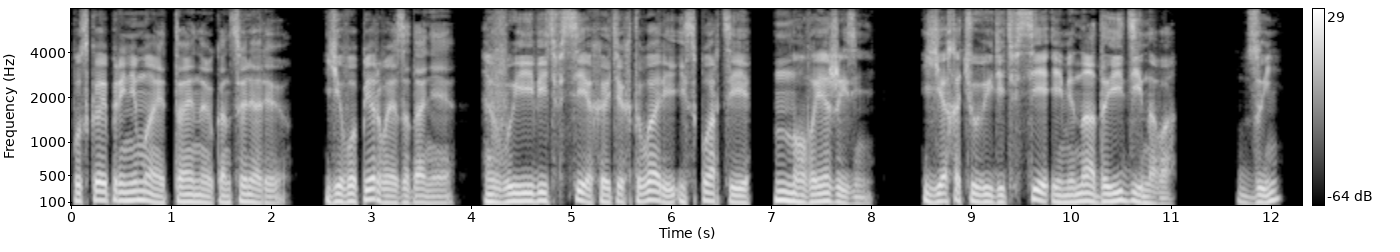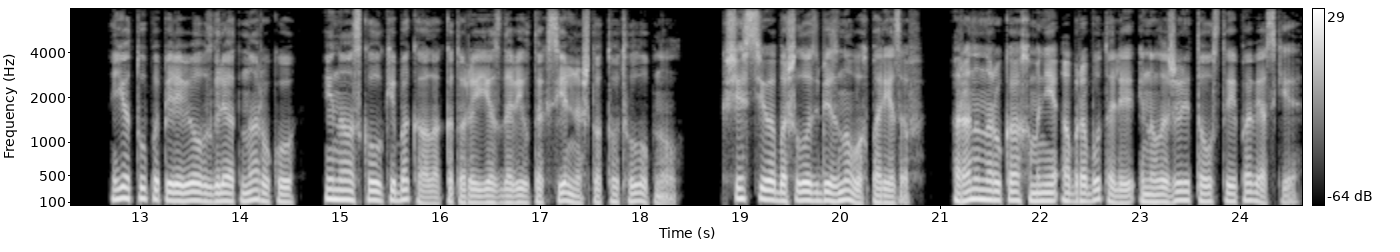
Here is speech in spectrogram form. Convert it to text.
Пускай принимает тайную канцелярию. Его первое задание – выявить всех этих тварей из партии «Новая жизнь». Я хочу видеть все имена до единого. «Дзынь!» Я тупо перевел взгляд на руку и на осколки бокала, которые я сдавил так сильно, что тот лопнул. К счастью, обошлось без новых порезов. Раны на руках мне обработали и наложили толстые повязки,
